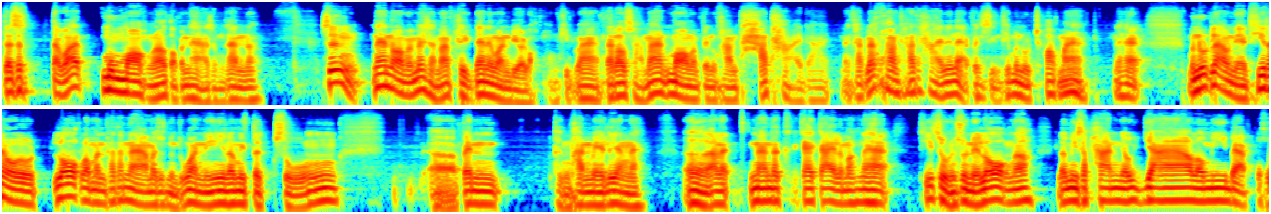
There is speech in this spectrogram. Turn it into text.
แต่แต่ว่ามุมมองของเราต่อปัญหาสำคัญเนาะซึ่งแน่นอนมันไม่สามารถพลิกได้ในวันเดียวหรอกผมคิดว่า แต่เราสามารถมองมันเป็นความท้าทายได้นะครับ และความท้าทายนี่แหละเป็นสิ่งที่มนุษย์ชอบมากนะฮะ มนุษย์เราเนี่ยที่เราโลกเรามันพัฒนามาจนถึงทุกวันนี้ เรามีตึกสูงเอ่อเป็นถึงพันเมตรหรือยังนะเอออะไรนั่นใกล้ๆแล้วมั้งนะฮะที่สูงสุดในโลกเนาะเรามีสะพานยาวๆ เรามีแบบโอ้โห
